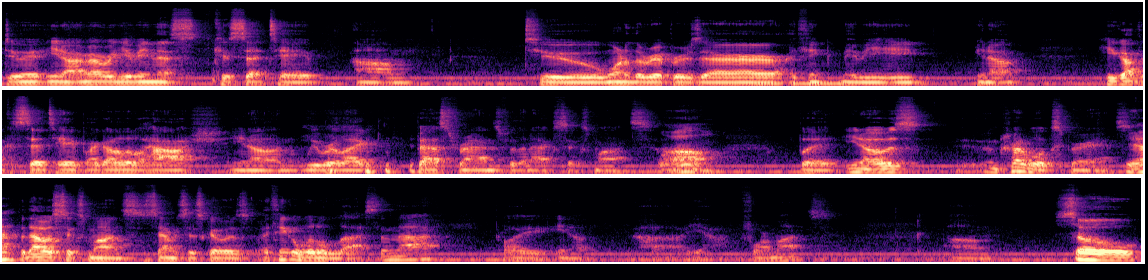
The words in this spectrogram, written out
doing, you know, I remember giving this cassette tape um, to one of the rippers there. I think maybe you know, he got the cassette tape. I got a little hash, you know, and we were like best friends for the next six months. Wow. Um, but you know, it was an incredible experience. Yeah. But that was six months. San Francisco was, I think, a little less than that. Probably, you know, uh, yeah, four months. Um, So,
